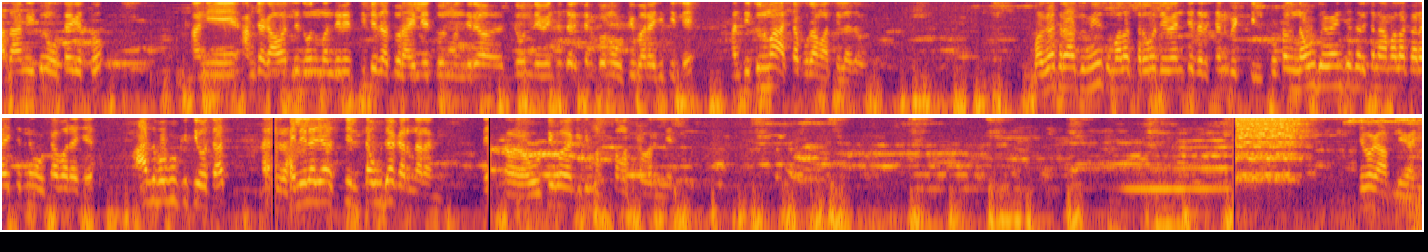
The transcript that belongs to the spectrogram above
आता आम्ही इथून ओट्या घेतो. आणि आमच्या गावातले दोन मंदिर आहेत तिथे जातो राहिले दोन मंदिरं. दोन देवींचं दर्शन करून ओटी भरायची तिथे. आणि तिथून मग आशापुरा मातेला जाऊ. बघत राहा तुम्ही तुम्हाला सर्व देवांचे दर्शन भेटतील. टोटल नऊ देवांचे दर्शन आम्हाला करायचे आणि ओट्या भरायचे आहेत. आज बघू किती होतात. आणि राहिलेल्या ज्या असतील त्या उद्या करणार आम्ही. ओटी बघा किती मस्त मस्त भरलेली बघा आपली गाडी.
